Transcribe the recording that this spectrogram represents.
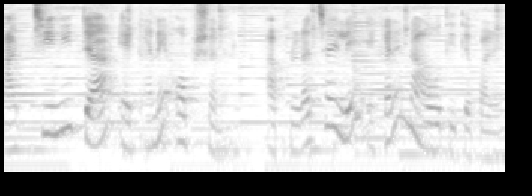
আর চিনিটা এখানে অপশনাল আপনারা চাইলে এখানে নাও দিতে পারেন।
